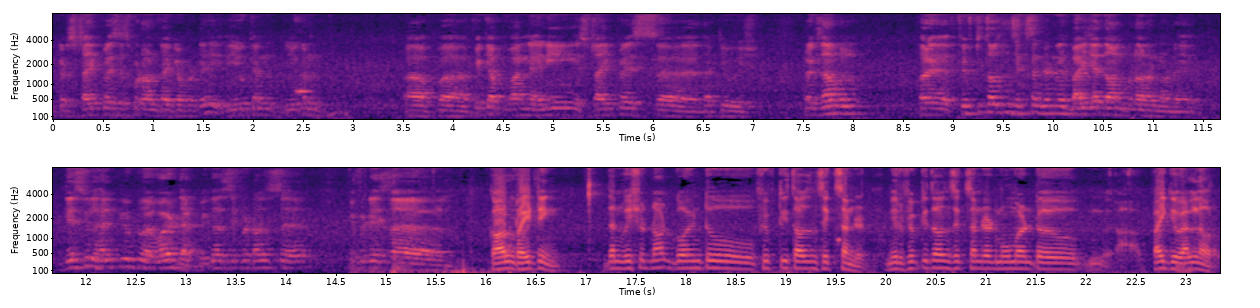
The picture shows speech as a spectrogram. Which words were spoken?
ఇక్కడ స్ట్రైక్ ప్రైసెస్ కూడా ఉంటాయి కాబట్టి you can you can up one any strike price that you wish for example for fifty thousand six hundred మీరు బై చేద్దాం అనుకున్నారు అనుకోండి this will help you to avoid that because if it was if it is call writing then we should not go into fifty thousand six hundred మీరు fifty thousand six hundred moment పైకి వెళ్ళినవారు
